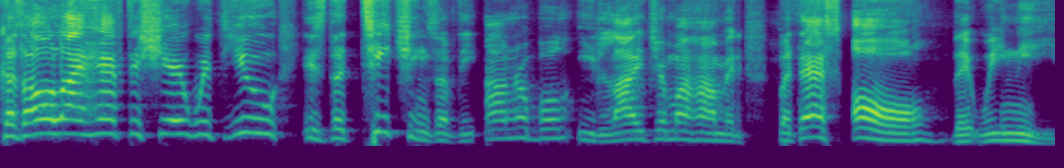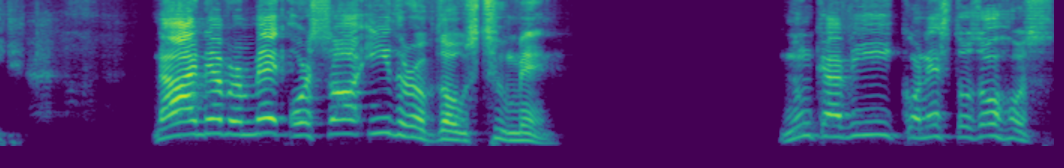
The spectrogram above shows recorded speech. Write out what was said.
Because all I have to share with you is the teachings of the Honorable Elijah Muhammad, but that's all that we need. Now, I never met or saw either of those two men. Nunca vi con estos ojos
